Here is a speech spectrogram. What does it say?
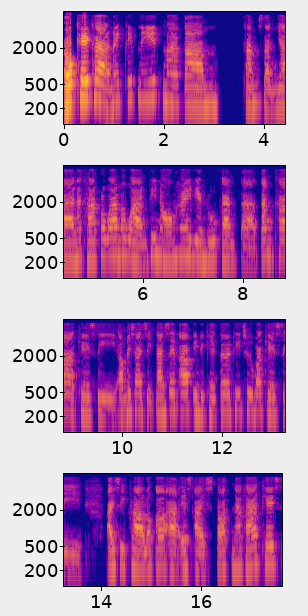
โอเคค่ะ ในคลิปนี้มาตามคำสัญญานะคะ เพราะว่าเมื่อวานพี่น้องให้เรียนรู้การตั้งค่า KC อ่าไม่ใช่สิ การ set up indicator ที่ชื่อว่า KC IC Cloud แล้วก็ RSI Stock นะคะ KC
